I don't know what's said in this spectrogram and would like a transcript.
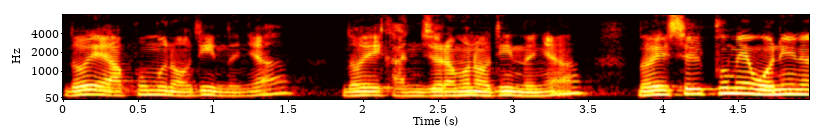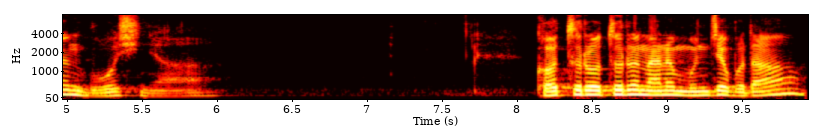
너의 아픔은 어디 있느냐? 너의 간절함은 어디 있느냐? 너의 슬픔의 원인은 무엇이냐? 겉으로 드러나는 문제보다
